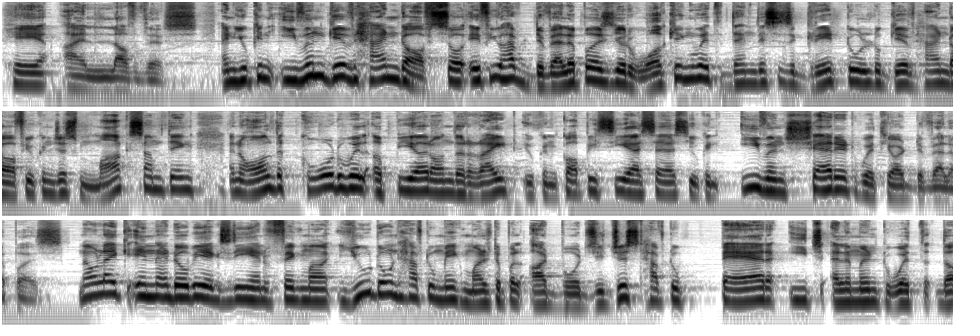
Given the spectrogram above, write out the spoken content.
hey, I love this. And you can even give handoffs. So if you have developers you're working with, then this is a great tool to give handoff. You can just mark something and all the code will appear on the right. You can copy CSS. You can even share it with your developers. Now, like in Adobe XD and Figma, you don't have to make multiple artboards. You just have to pair each element with the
